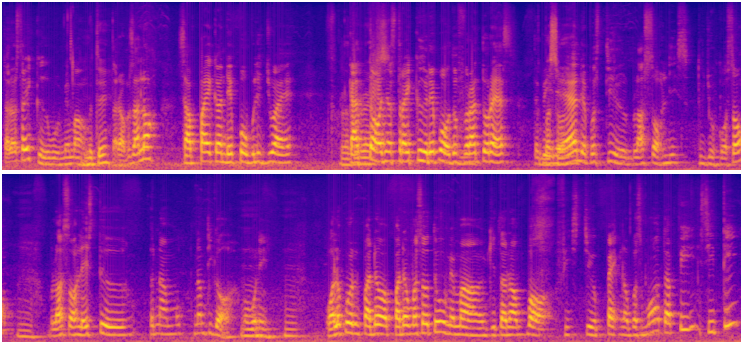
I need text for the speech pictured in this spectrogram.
tak ada striker pun memang Betul. tak ada masalah. Sampaikan depo boleh jual Ferran katanya striker depo tu Ferran Torres tapi the Barcelona. end depo still belasah Leeds 7-0. Hmm. Belasah Leicester 6 6-3 hmm. ni. Hmm. Walaupun pada pada masa tu memang kita nampak fixture pack apa semua tapi City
